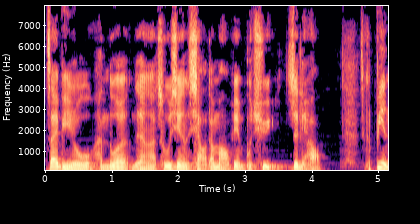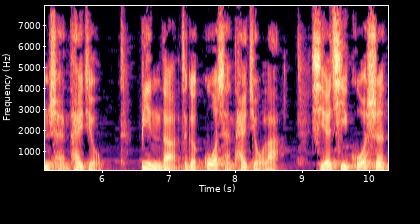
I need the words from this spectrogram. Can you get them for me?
再比如，很多人啊出现小的毛病不去治疗，这个病程太久，病的这个过程太久了，邪气过盛，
